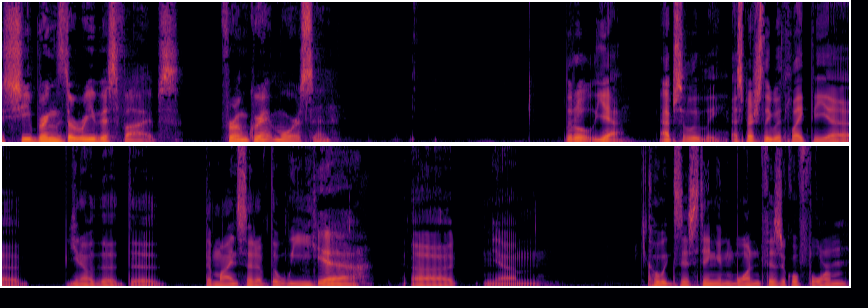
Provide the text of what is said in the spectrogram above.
she brings the Rebis vibes from Grant Morrison. Little, yeah, absolutely. Especially with like the, uh, you know, the the the mindset of the we, Yeah, uh, um, coexisting in one physical form.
